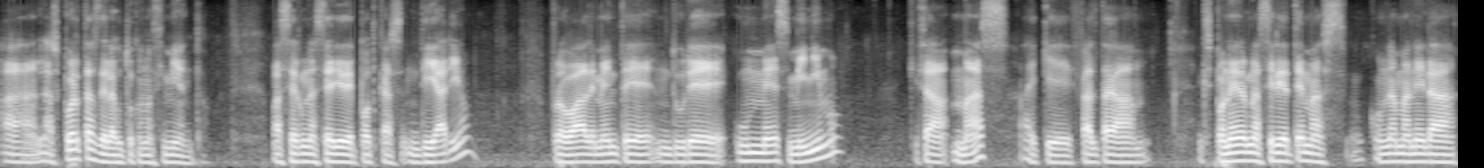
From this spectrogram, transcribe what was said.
a las puertas del autoconocimiento. Va a ser una serie de podcast diario, probablemente dure un mes mínimo quizá más. Hay que falta exponer una serie de temas con una manera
